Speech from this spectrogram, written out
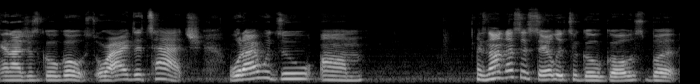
and I just go ghost or I detach. What I would do um is not necessarily to go ghost, but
